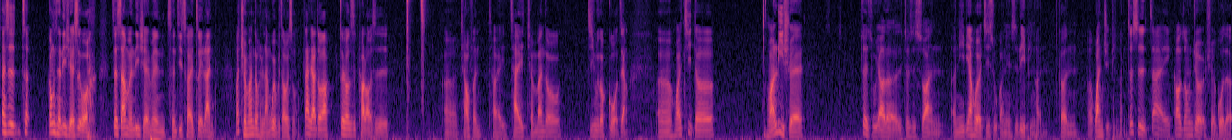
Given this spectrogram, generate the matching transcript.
但是这工程力学是我 这三门力学里面成绩出来最烂的，那全班都很烂，我也不知道为什么。大家都要最后是靠老师呃调分才才全班都几乎都过这样。呃，我还记得好像力学。最主要的就是算，呃，你一定要会有基础观念是力平衡跟呃弯矩平衡，这是在高中就有学过的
